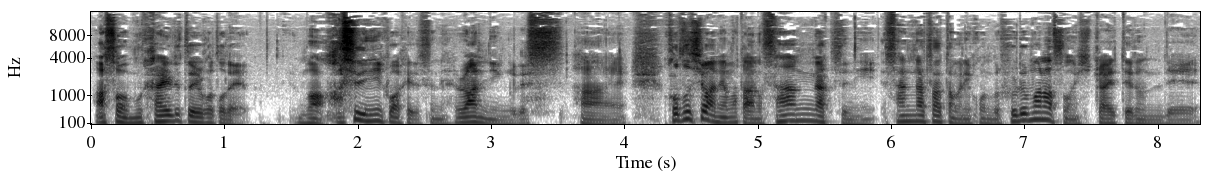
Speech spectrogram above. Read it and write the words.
朝を迎えるということで、まあ、走りに行くわけですね。ランニングです。はい。今年はね、またあの3月に、3月頭に今度フルマラソン控えてるんで、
